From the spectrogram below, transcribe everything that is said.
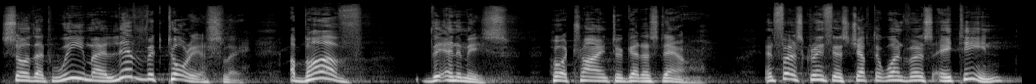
so that we may live victoriously above the enemies who are trying to get us down. In 1 Corinthians chapter 1 verse 18,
